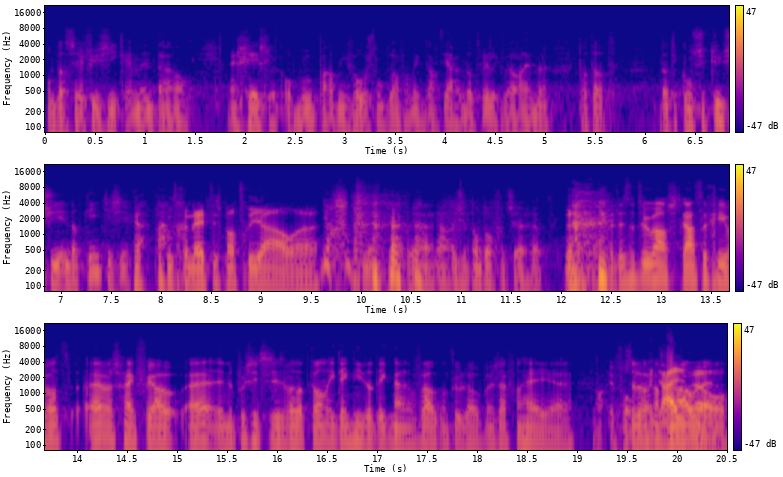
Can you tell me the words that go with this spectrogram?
Omdat zij fysiek en mentaal en geestelijk op een bepaald niveau stond. Waarvan ik dacht, ja, dat wil ik wel hebben. Dat, dat, dat die constitutie in dat kindje zit. Ja, goed genetisch materiaal. eh. Ja, goed, ja, ja, als je het dan toch voor het zeggen hebt. maar dit is natuurlijk wel een strategie wat eh, waarschijnlijk voor jou eh, in de positie zit waar dat kan. Ik denk niet dat ik naar een vrouw kan toelopen en zeg van, hé, hey, eh, Nou, zullen we gaan jij trouwen? wel. En- oh,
